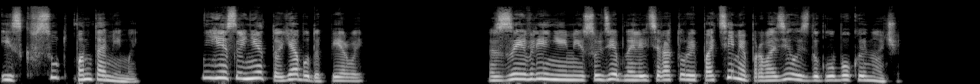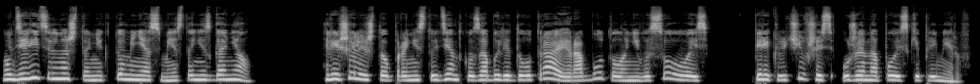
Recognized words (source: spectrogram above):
иск в суд пантомимой? Если нет, то я буду первой. С заявлениями и судебной литературой по теме провозилась до глубокой ночи. Удивительно, что никто меня с места не сгонял. Решили, что про нестудентку забыли до утра и работала, не высовываясь, переключившись уже на поиски примеров.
